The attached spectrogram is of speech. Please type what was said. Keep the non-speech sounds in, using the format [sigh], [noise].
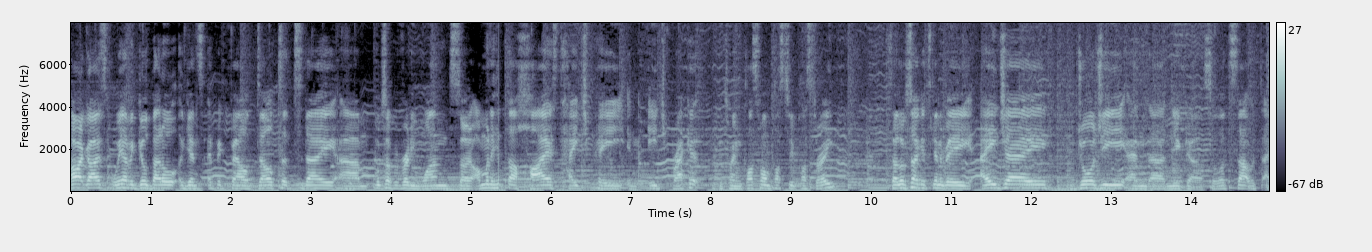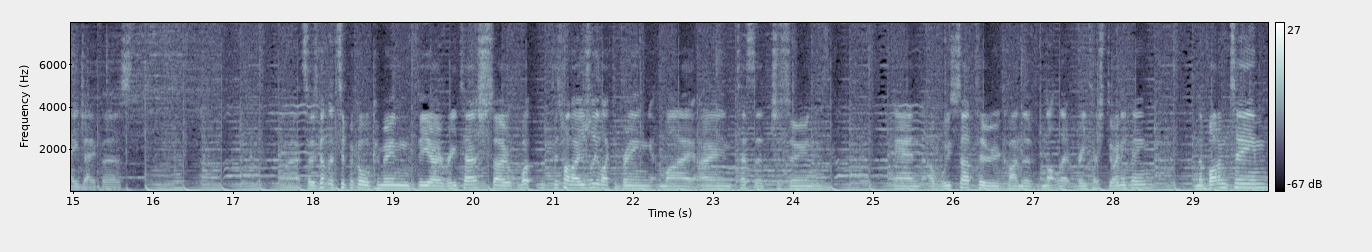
Alright guys, we have a guild battle against Epic Fail Delta today. Um, looks like we've already won, so I'm going to hit the highest HP in each bracket between plus 1, plus 2, plus 3. So it looks like it's going to be AJ, Georgie, and uh, Nuka. So let's start with AJ first. Alright, so he's got the typical Kamoon Theo Ritesh. So what this one, I usually like to bring my own Tessa Chasun and a Wusa to kind of not let Ritesh do anything. In the bottom team,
